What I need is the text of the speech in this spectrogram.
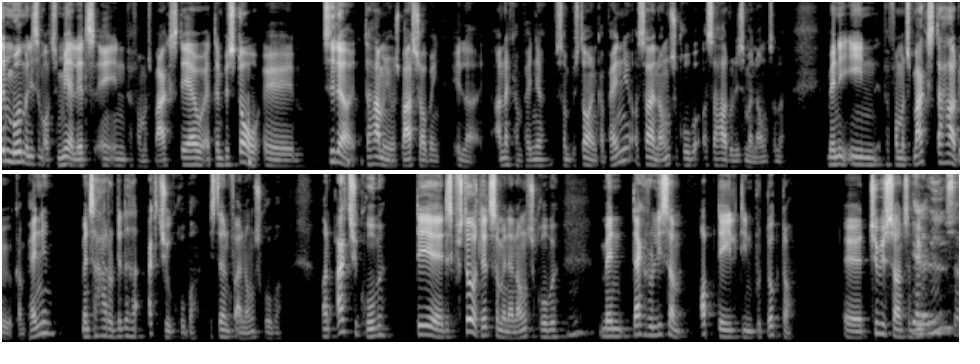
den måde, man ligesom optimerer lidt en Performance Max, det er jo, at den består, øh, tidligere, der har man jo smart shopping, eller andre kampagner, som består af en kampagne, og så er annoncegrupper, og så har du ligesom annoncerne. Men i, i en Performance Max, der har du jo kampagnen, men så har du det, der hedder aktive grupper, i stedet for annoncegrupper. Og en aktiv gruppe, det, øh, det skal forstås lidt som en annoncegruppe, mm. men der kan du ligesom opdele dine produkter. Øh, typisk sådan som... Eller ydelser.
